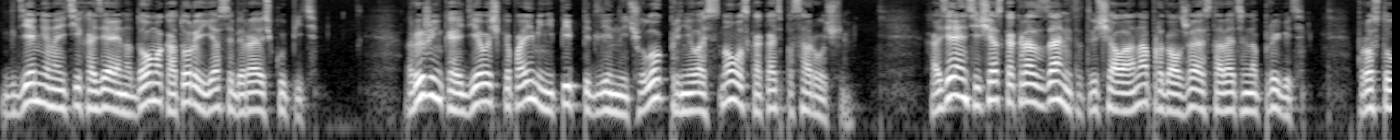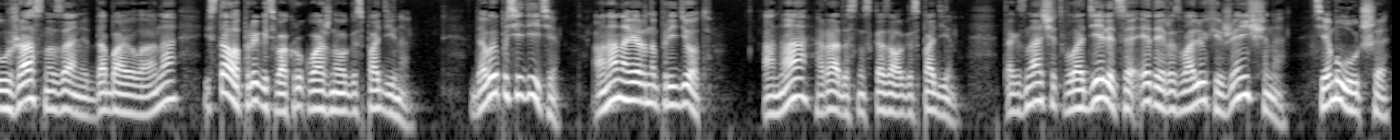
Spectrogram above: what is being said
где мне найти хозяина дома, который я собираюсь купить». Рыженькая девочка по имени Пиппи Длинный Чулок принялась снова скакать по сорочье. «Хозяин сейчас как раз занят», — отвечала она, продолжая старательно прыгать. «Просто ужасно занят», — добавила она и стала прыгать вокруг важного господина. «Да вы посидите, она, наверное, придет». «Она?» — радостно сказал господин. «Так значит, владелица этой развалюхи женщина?» «Тем лучше.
